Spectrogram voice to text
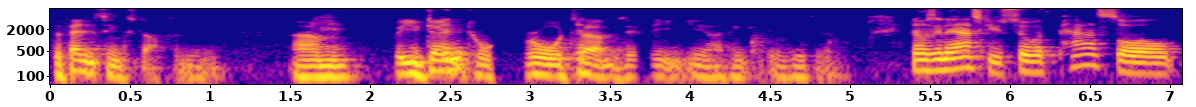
the fencing stuff. And, um, but you don't talk broad terms. If you know, I think. And I was going to ask you, so with Passle,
